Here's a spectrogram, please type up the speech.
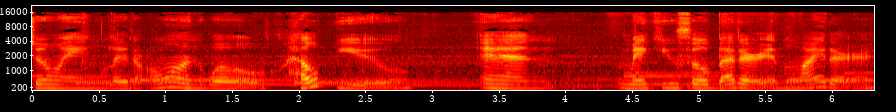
doing later on will help you and make you feel better and lighter.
